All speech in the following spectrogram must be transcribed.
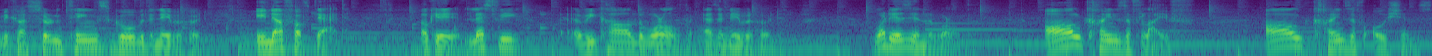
Because certain things go with the neighborhood. Enough of that. Okay, let's re- call the world as a neighborhood. What is in the world? All kinds of life, all kinds of oceans,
